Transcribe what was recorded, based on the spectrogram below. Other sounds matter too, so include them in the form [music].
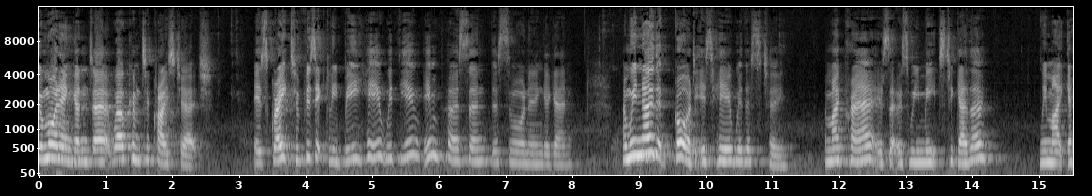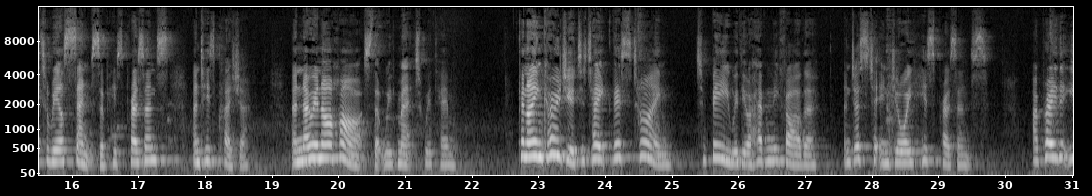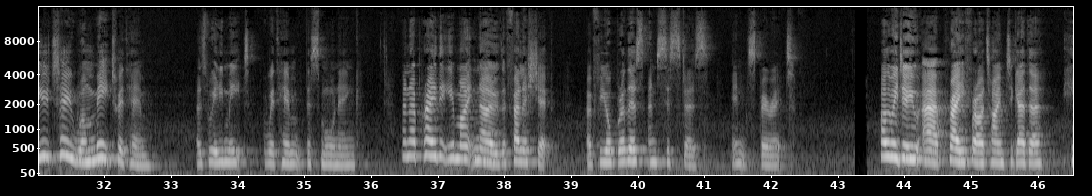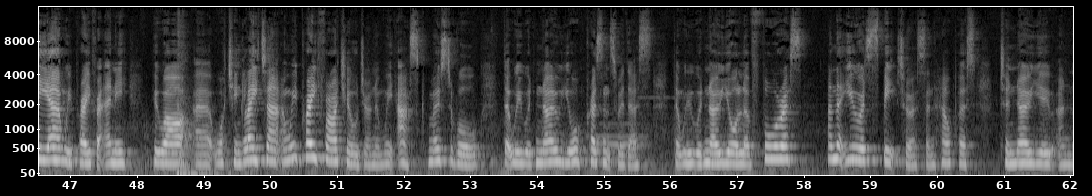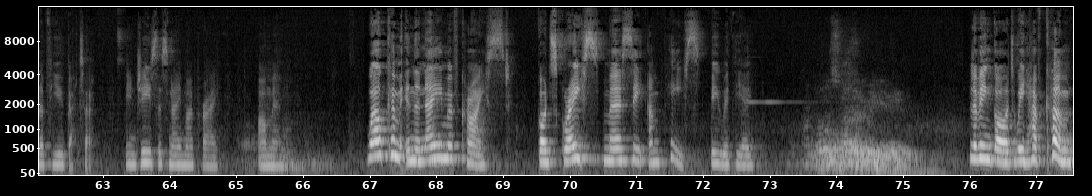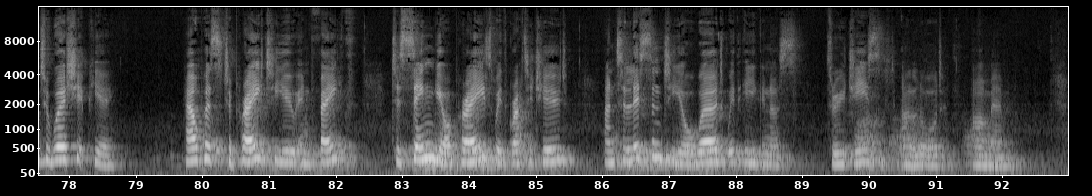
Good morning and uh, welcome to Christchurch. It's great to physically be here with you in person this morning again. And we know that God is here with us too. And my prayer is that as we meet together, we might get a real sense of His presence and His pleasure, and know in our hearts that we've met with Him. Can I encourage you to take this time to be with your Heavenly Father and just to enjoy His presence? I pray that you too will meet with him as we meet with him this morning. And I pray that you might know the fellowship of your brothers and sisters in spirit. Father, we do uh, pray for our time together here. We pray for any who are uh, watching later, and we pray for our children. And we ask, most of all, that we would know your presence with us, that we would know your love for us, and that you would speak to us and help us to know you and love you better. In Jesus' name I pray. Amen. Welcome in the name of Christ. God's grace, mercy, and peace be with you. With you. Loving God, we have come to worship you. Help us to pray to you in faith, to sing your praise with gratitude and to listen to your word with eagerness. Through Jesus our Lord. Amen.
